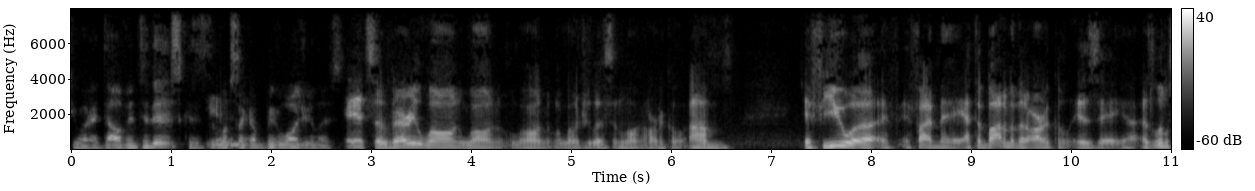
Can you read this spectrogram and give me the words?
Do you want to delve into this? Because it Yeah. looks like a big laundry list. It's a very long, long, long laundry list and long article. Um, if you, uh, if, if I may, at the bottom of that article is a, uh, a little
